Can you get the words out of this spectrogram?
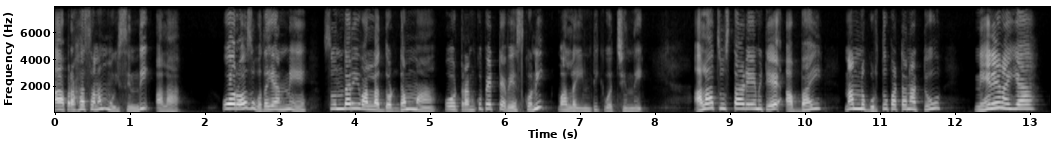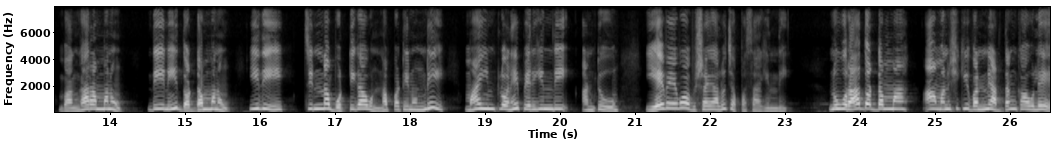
ఆ ప్రహసనం ముగిసింది అలా. ఓ రోజు ఉదయాన్నే సుందరి వాళ్ళ దొడ్డమ్మ ఓ ట్రంకు పెట్టె వేసుకొని వాళ్ళ ఇంటికి వచ్చింది. అలా చూస్తాడేమిటే అబ్బాయి నన్ను గుర్తుపట్టనట్టు నేనేనయ్యా? బంగారమ్మను దీని దొడ్డమ్మను. ఇది చిన్న బొట్టిగా ఉన్నప్పటి నుండి మా ఇంట్లోనే పెరిగింది అంటూ ఏవేవో విషయాలు చెప్పసాగింది. నువ్వు రా దొడ్డమ్మ ఆ మనిషికి ఇవన్నీ అర్థం కావులే.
